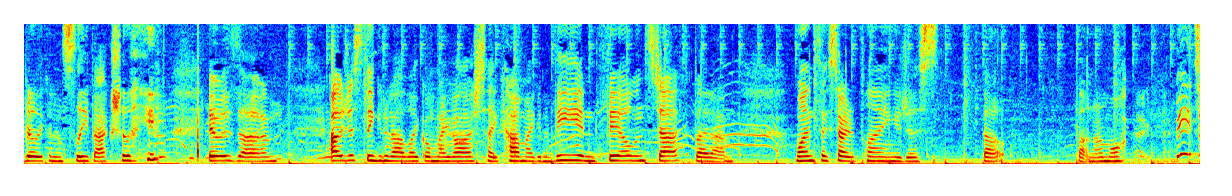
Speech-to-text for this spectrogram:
really couldn't sleep actually. it was um, I was just thinking about like, oh my gosh, like how am I gonna be and feel and stuff. But um, once I started playing, it just felt felt normal. Beach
